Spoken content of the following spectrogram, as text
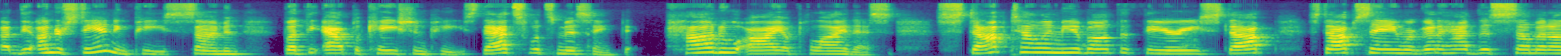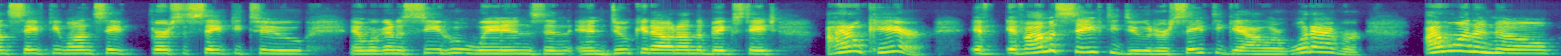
uh, the understanding piece, Simon, but the application piece. That's what's missing. How do I apply this? Stop telling me about the theory. Stop stop saying we're going to have this summit on safety one safe versus safety two and we're going to see who wins and and duke it out on the big stage. I don't care. If if I'm a safety dude or safety gal or whatever, I want to know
